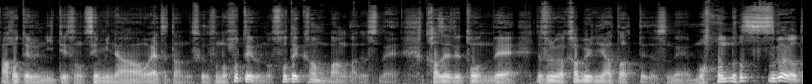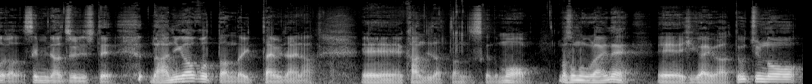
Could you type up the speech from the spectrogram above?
あ、ホテルにいてそのセミナーをやってたんですけど、そのホテルの袖看板がですね、風で飛んで、で、それが壁に当たってですね、ものすごい音がセミナー中にして、何が起こったんだ一体みたいな、えー、感じだったんですけども、まあ、そのぐらいね、えー、被害があって、うちの、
